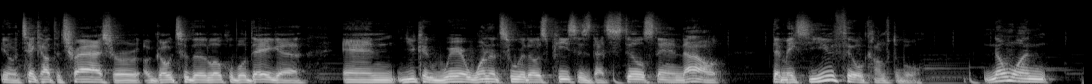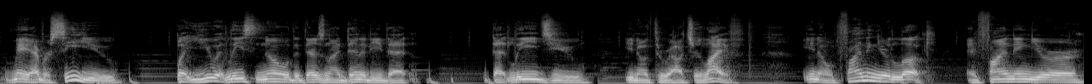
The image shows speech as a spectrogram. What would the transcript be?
you know, take out the trash or, or go to the local bodega and you could wear one or two of those pieces that still stand out that makes you feel comfortable. No one may ever see you, but you at least know that there's an identity that that leads you, you know, throughout your life. You know, finding your look and finding your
